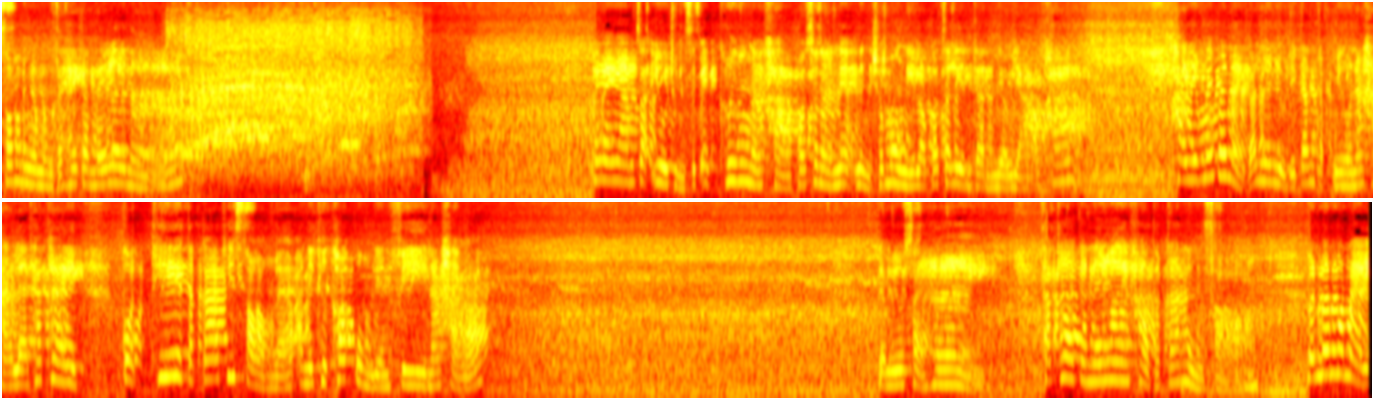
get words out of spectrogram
ส้มเป็นกำลังใจให้กันได้เลยนะพยายามจะอยู่ถึง 11 ครึ่งนะคะ เพราะฉะนั้นเนี่ยหนึ่งชั่วโมงนี้เราก็จะเรียนกันยาวๆค่ะ ไหนก็เรียนอยู่ด้วยกันกับมิวนะคะ และถ้าใครกดที่ตะกร้าที่ 2 แล้ว อันนี้คือเข้ากลุ่มเรียนฟรีนะคะ เดี๋ยวมิวใส่ให้ ทักทายกันได้เลยค่ะตะกร้าหนึ่งสองเพื่อนๆคนไหน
